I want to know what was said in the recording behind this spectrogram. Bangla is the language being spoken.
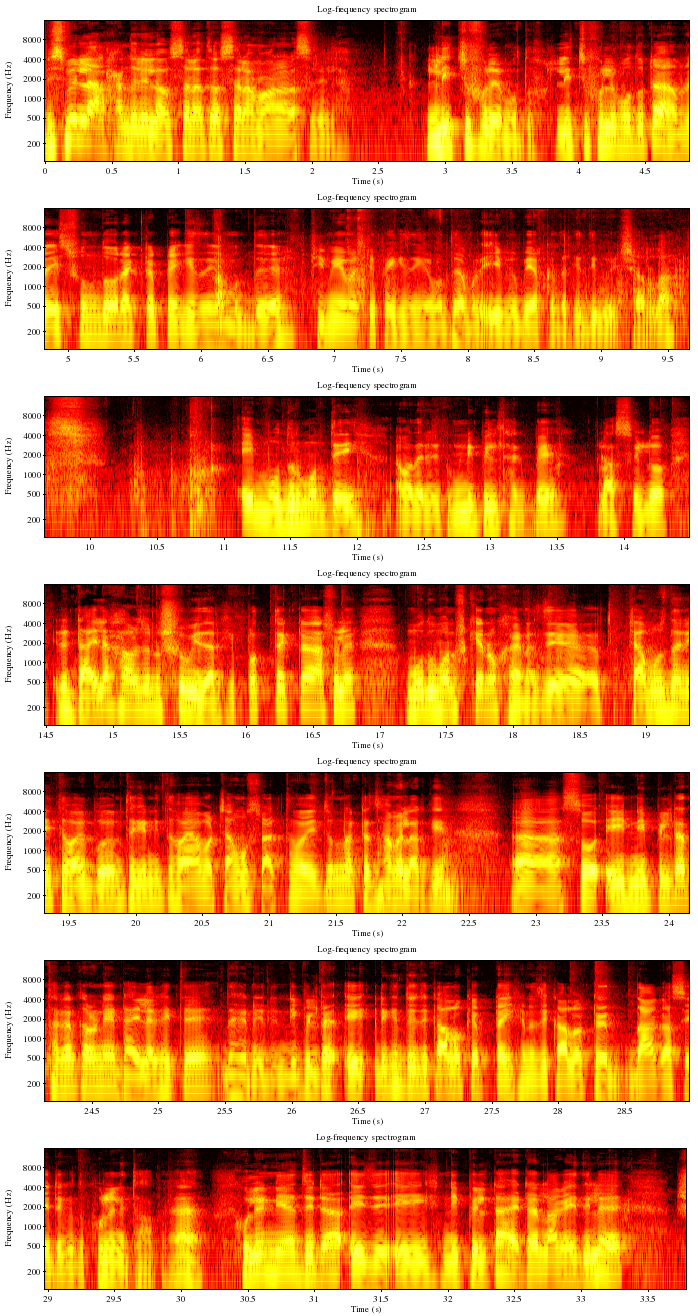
বিসমিল্লা আলহামদুলিল্লাহ আসসালাম আল্লাহ রাসুলিল্লাহ। লিচু ফুলের মধু। লিচু ফুলের মধুটা আমরা এই সুন্দর একটা প্যাকেজিংয়ের মধ্যে প্রিমিয়াম একটা প্যাকেজিংয়ের মধ্যে আমরা এইভাবেই আপনাদেরকে দিব ইনশাআল্লাহ। এই মধুর মধ্যেই আমাদের এরকম নিপিল থাকবে। প্লাস হইল, এটা ডাইলা খাওয়ার জন্য সুবিধা আর কি। প্রত্যেকটা আসলে মধু মানুষ কেন খায় না? যে, চামচ দিয়ে নিতে হয়, বয়ম থেকে নিতে হয়, আবার চামচ রাখতে হয়, এই জন্য একটা ঝামেলা আর কি। সো এই নিপিলটা থাকার কারণে ডাইলা খাইতে, দেখেন, এই নিপিলটা এটা কিন্তু এই যে কালো ক্যাপটা, এখানে যে কালো একটা দাগ আছে, এটা কিন্তু খুলে নিতে হবে হ্যাঁ? খুলে নিয়ে যেটা, এই যে, এই নিপিলটা, এটা লাগাই দিলে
